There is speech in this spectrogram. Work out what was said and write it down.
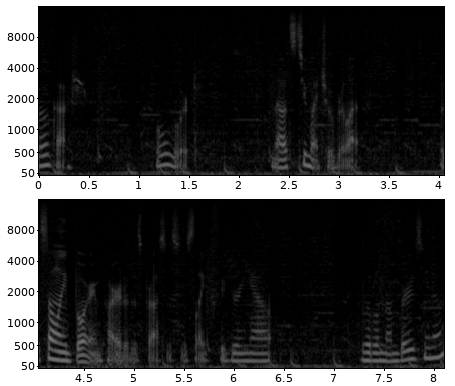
Oh gosh. Oh lord. Now it's too much overlap. That's the only boring part of this process is like figuring out little numbers, you know?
